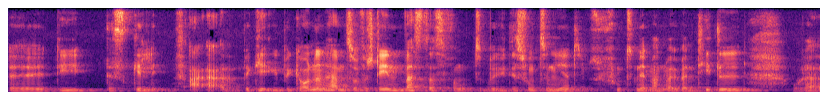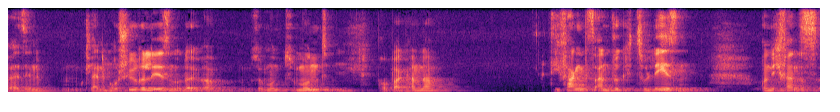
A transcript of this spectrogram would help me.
äh, die das äh, begonnen haben zu verstehen, was das wie das funktioniert, das funktioniert manchmal über einen Titel oder weil sie eine kleine Broschüre lesen oder über so Mund-zu-Mund-Propaganda, die fangen das an wirklich zu lesen. Und ich fand es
